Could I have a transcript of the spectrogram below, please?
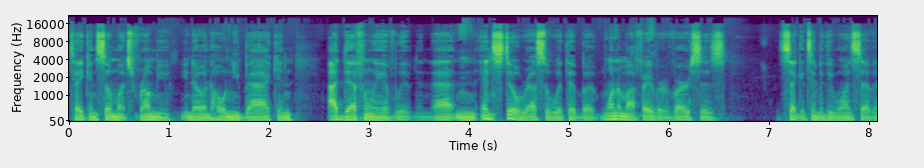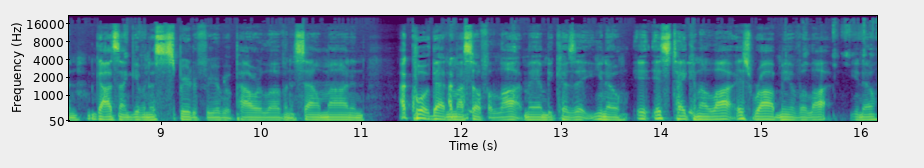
taking so much from you, you know, and holding you back. And I definitely have lived in that and, and still wrestle with it. But one of my favorite verses, Second Timothy 1 7, God's not giving us a spirit of fear, but power, love, and a sound mind. And I quote that to myself a lot, man, because it, you know, it, it's taken a lot. It's robbed me of a lot, you know?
